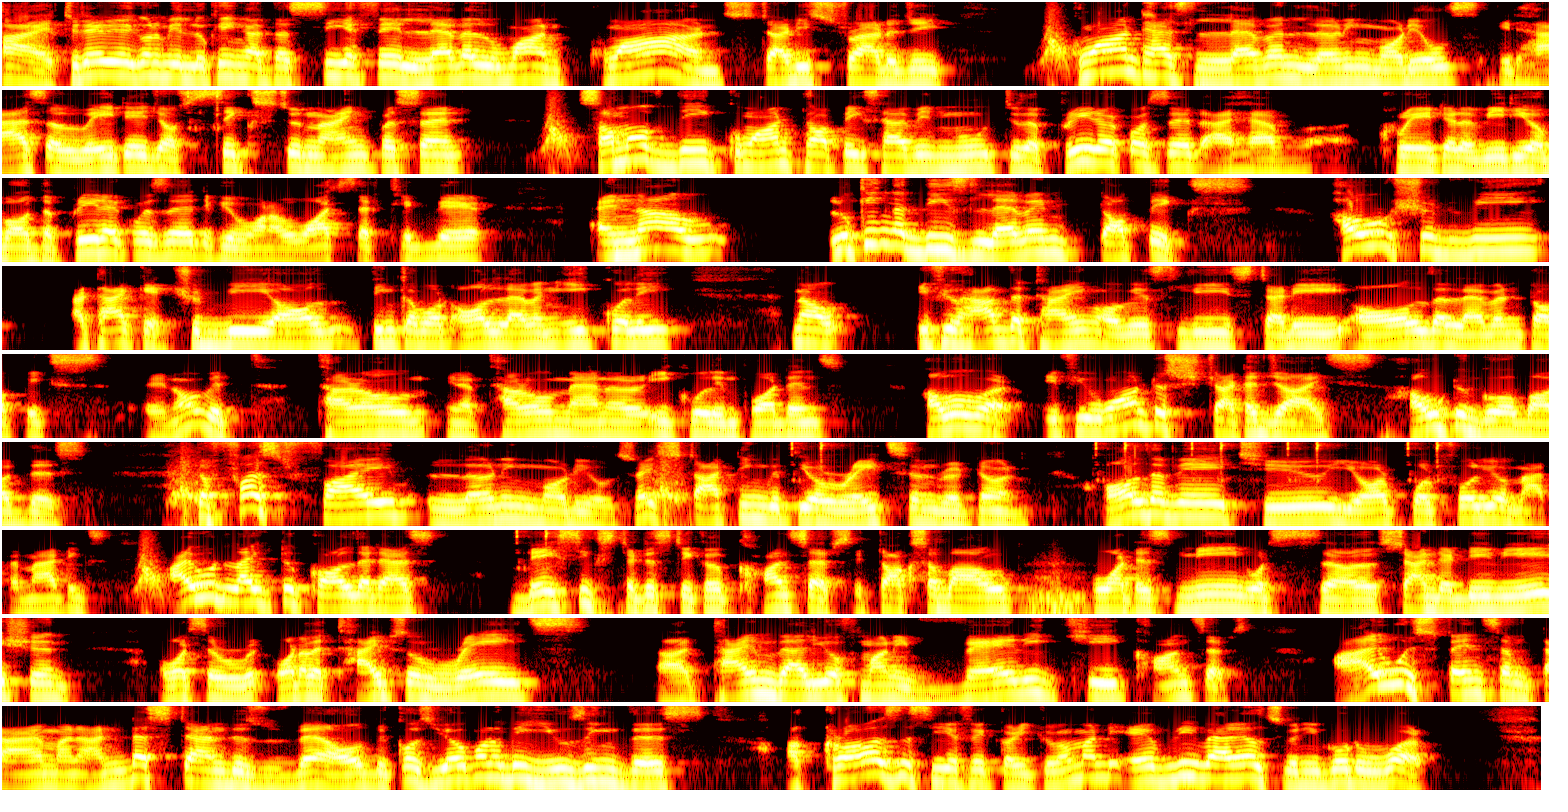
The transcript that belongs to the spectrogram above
Hi, today we are going to be looking at the CFA Level 1 Quant study strategy. Quant has 11 learning modules. It has a weightage of 6 to 9%. Some of the quant topics have been moved to the prerequisite. I have created a video about the prerequisite. If you want to watch that, click there. And now, looking at these 11 topics, how should we attack it? Should we all think about all 11 equally? Now, if you have the time, obviously study all the 11 topics, you know, with thorough, in a thorough manner, equal importance. However, if you want to strategize how to go about this, the first five learning modules, right, starting with your rates and return, all the way to your portfolio mathematics, I would like to call that as basic statistical concepts. It talks about what is mean, what's standard deviation, what's the, what are the types of rates, uh, time value of money, very key concepts. I would spend some time and understand this well because you're going to be using this across the CFA curriculum and everywhere else when you go to work.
